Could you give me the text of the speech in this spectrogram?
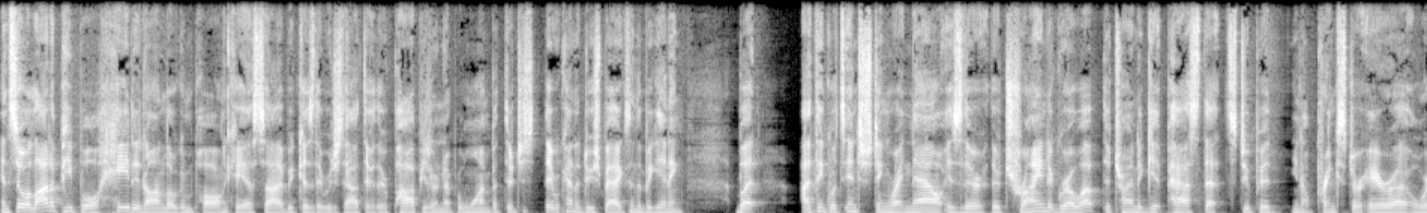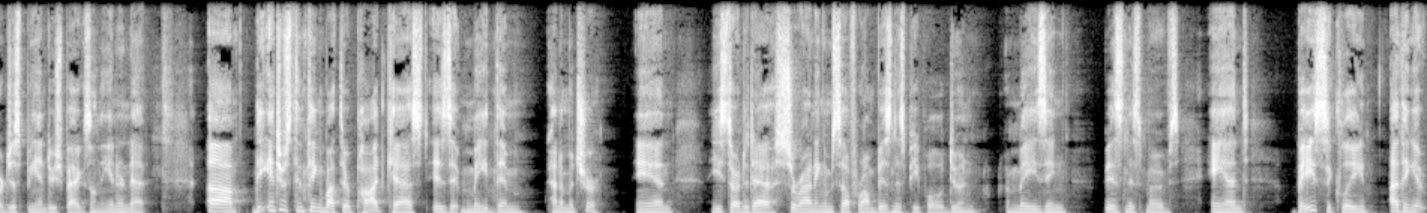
And so a lot of people hated on Logan Paul and KSI because they were just out there. They're popular, number one, but they're just they were kind of douchebags in the beginning. But I think what's interesting right now is they're they're trying to grow up. They're trying to get past that stupid, you know, prankster era or just being douchebags on the internet. Um, the interesting thing about their podcast is it made them kind of mature, and he started uh, surrounding himself around business people doing amazing business moves. And basically, I think it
